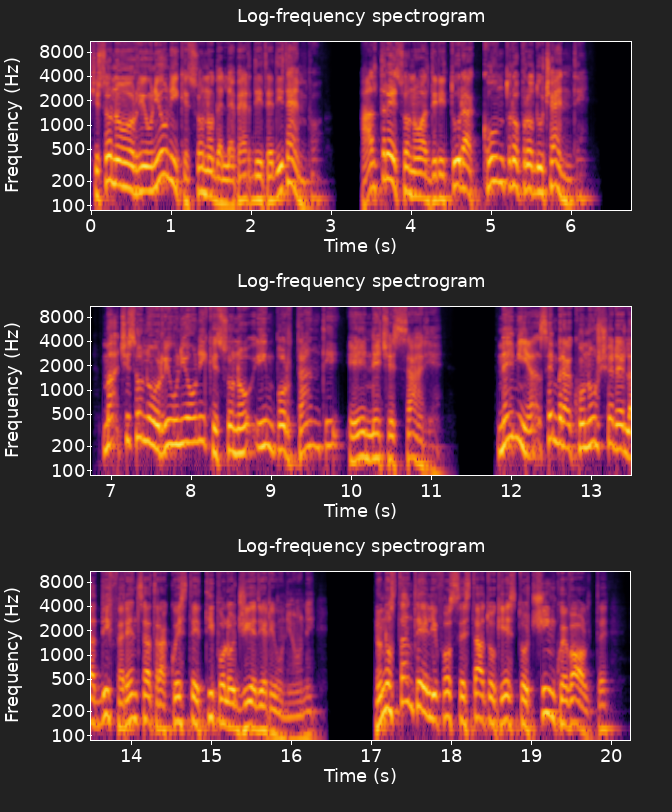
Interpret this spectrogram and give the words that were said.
Ci sono riunioni che sono delle perdite di tempo, altre sono addirittura controproducenti, ma ci sono riunioni che sono importanti e necessarie. Neemia sembra conoscere la differenza tra queste tipologie di riunioni. Nonostante gli fosse stato chiesto cinque volte,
